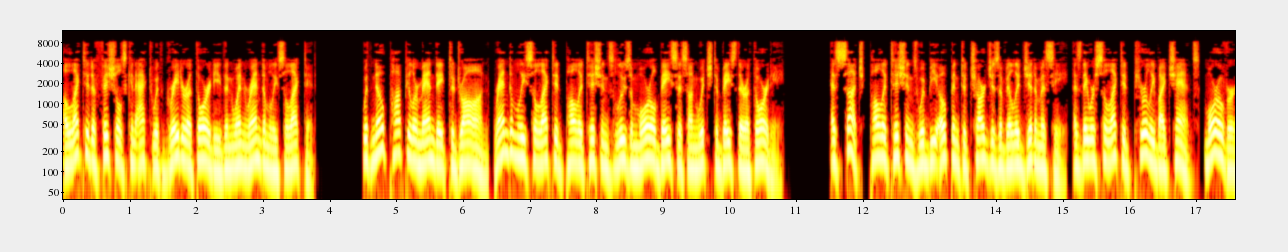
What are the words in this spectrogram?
elected officials can act with greater authority than when randomly selected. With no popular mandate to draw on, randomly selected politicians lose a moral basis on which to base their authority. As such, politicians would be open to charges of illegitimacy, as they were selected purely by chance. Moreover,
